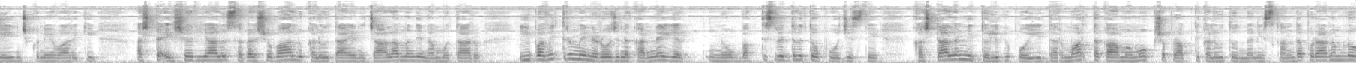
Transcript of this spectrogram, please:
చేయించుకునే వారికి అష్ట ఐశ్వర్యాలు సకల శుభాలు కలుగుతాయని చాలామంది నమ్ముతారు. ఈ పవిత్రమైన రోజున కన్నయ్యను భక్తి శ్రద్ధలతో పూజిస్తే కష్టాలన్నీ తొలగిపోయి ధర్మార్థ కామ మోక్ష ప్రాప్తి కలుగుతుందని స్కంద పురాణంలో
